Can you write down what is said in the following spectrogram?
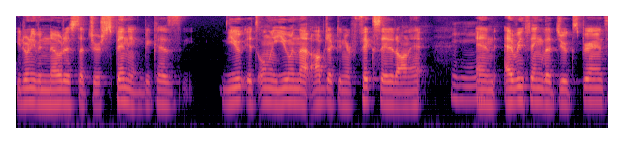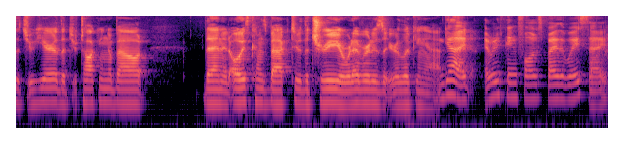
you don't even notice that you're spinning because you it's only you and that object, and you're fixated on it. hmm and everything that you experience that you hear that you're talking about then it always comes back to the tree or whatever it is that you're looking at Yeah, it, everything falls by the wayside.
